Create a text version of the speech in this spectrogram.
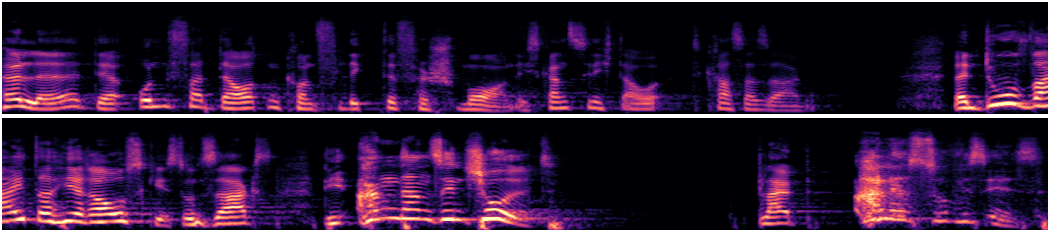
Hölle der unverdauten Konflikte verschmoren. Ich kann es nicht krasser sagen. Wenn du weiter hier rausgehst und sagst, die anderen sind schuld, bleibt alles so, wie es ist.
